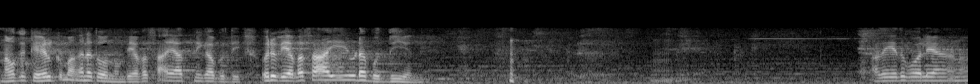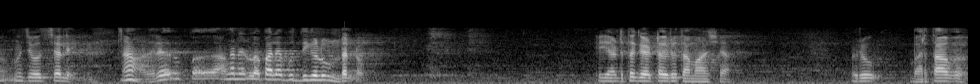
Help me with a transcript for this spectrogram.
നമുക്ക് കേൾക്കുമ്പോൾ അങ്ങനെ തോന്നും വ്യവസായാത്മിക ബുദ്ധി. ഒരു വ്യവസായിയുടെ ബുദ്ധി എന്ന്. അത് ഏതുപോലെയാണ് എന്ന് ചോദിച്ചാലേ ആ അതിൽ അങ്ങനെയുള്ള പല ബുദ്ധികളും ഉണ്ടല്ലോ. ഈ അടുത്ത് കേട്ട ഒരു തമാശ. ഒരു ഭർത്താവ്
